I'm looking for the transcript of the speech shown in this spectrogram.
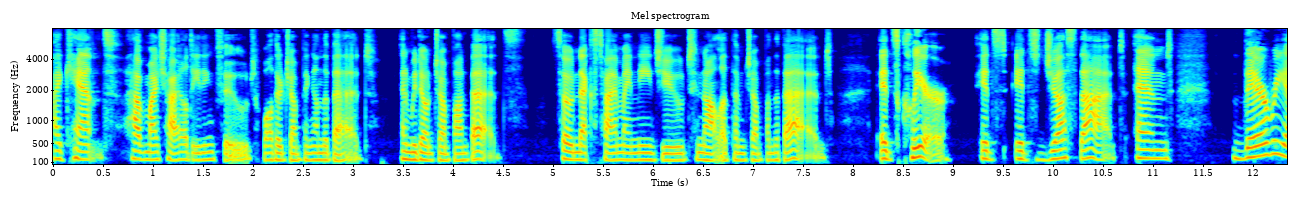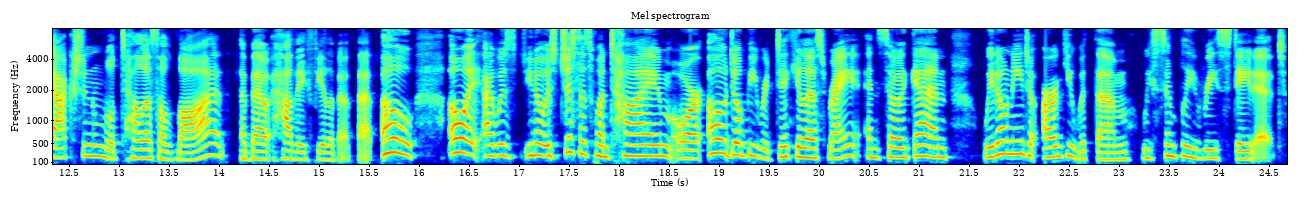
i can't have my child eating food while they're jumping on the bed and we don't jump on beds. So next time I need you to not let them jump on the bed. It's clear. It's it's just that. And their reaction will tell us a lot about how they feel about that. Oh, oh, I, I was, you know, it's just this one time, or oh, don't be ridiculous, right? And so again, we don't need to argue with them. We simply restate it.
